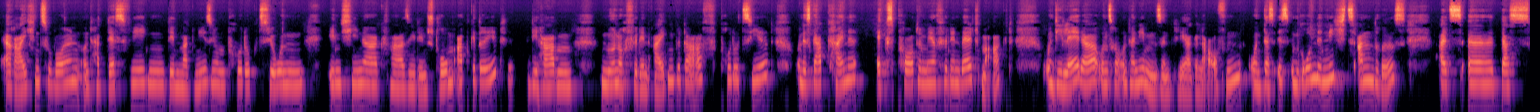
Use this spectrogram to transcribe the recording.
erreichen zu wollen und hat deswegen den Magnesiumproduktionen in China quasi den Strom abgedreht. Die haben nur noch für den Eigenbedarf produziert und es gab keine Exporte mehr für den Weltmarkt. Und die Läger unserer Unternehmen sind leer gelaufen. Und das ist im Grunde nichts anderes als äh, das,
